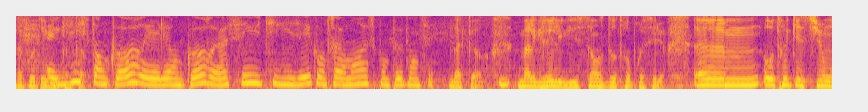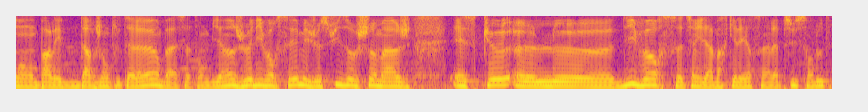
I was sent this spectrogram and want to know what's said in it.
La faute Elle existe, existe encore et elle est encore assez utilisée contrairement à ce qu'on peut penser. D'accord. Malgré l'existence d'autres procédures. Euh, autre question. On parlait d'argent tout à l'heure. Bah, ça tombe bien. Je veux divorcer, mais je suis au chômage. Est-ce que euh, le divorce, tiens, il a marqué d'ailleurs, c'est un lapsus sans doute.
